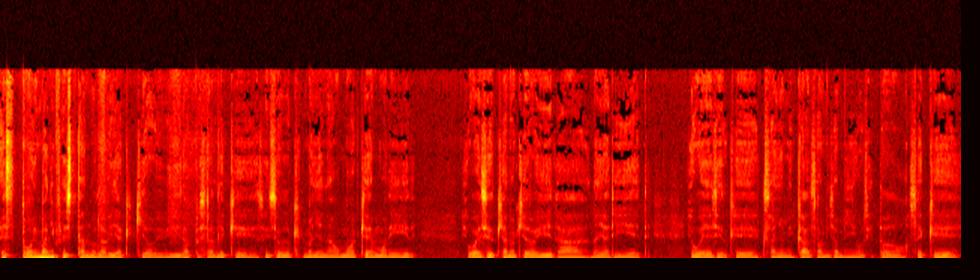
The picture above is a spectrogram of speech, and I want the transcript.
estoy manifestando la vida que quiero vivir, a pesar de que estoy seguro que mañana me voy a querer morir. Y voy a decir que ya no quiero ir a Nayarit voy a decir que extraño mi casa, mis amigos y todo. Sé que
